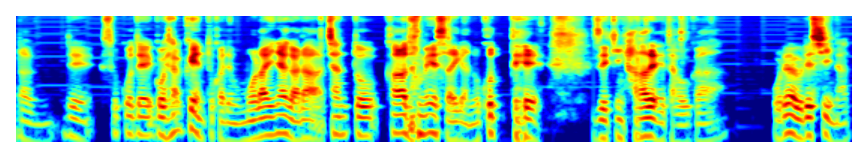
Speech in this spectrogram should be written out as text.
払うんで、そこで500円とかでももらいながら、ちゃんとカード明細が残って、税金払えた方が、俺は嬉しいなっ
